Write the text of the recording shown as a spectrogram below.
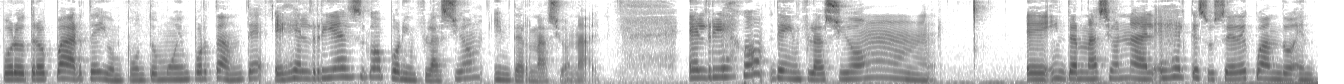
Por otra parte, y un punto muy importante, es el riesgo por inflación internacional. El riesgo de inflación eh, internacional es el que sucede cuando en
